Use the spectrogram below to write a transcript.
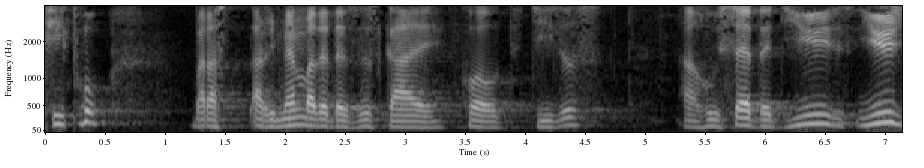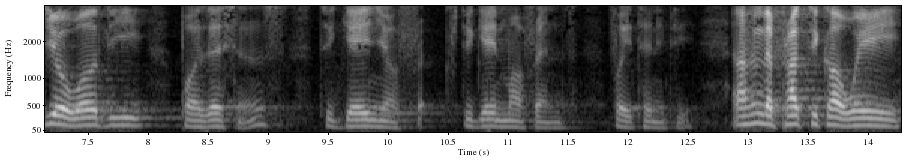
people, but I, remember that there's this guy called Jesus uh, who said that use, use your worldly possessions to gain your to gain more friends for eternity. And I think the practical way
